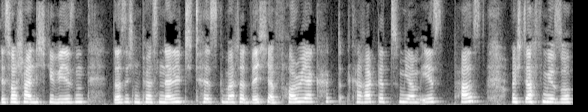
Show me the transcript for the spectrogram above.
ist wahrscheinlich gewesen, dass ich einen Personality-Test gemacht habe, welcher Fourier-Charakter zu mir am ehesten passt. Und ich dachte mir so,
